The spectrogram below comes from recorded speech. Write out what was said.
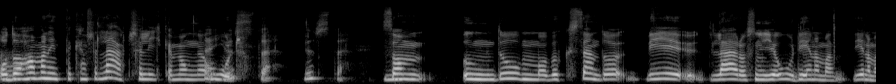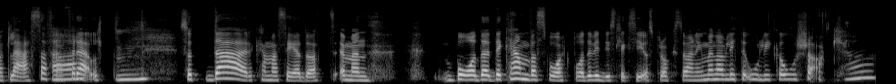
Och då har man inte kanske lärt sig lika många Nej, ord. Just det, just det. Mm. Som ungdom och vuxen, då, vi lär oss nya ord genom att, genom att läsa framförallt. Ja. Mm. Så där kan man se då att men, båda, det kan vara svårt både vid dyslexi och språkstörning men av lite olika orsak. Ja.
